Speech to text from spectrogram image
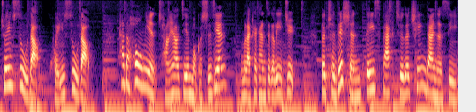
追溯到、回溯到， 它的后面常要接某个时间。我们来看看这个例句：The tradition dates back to the Qing dynasty。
